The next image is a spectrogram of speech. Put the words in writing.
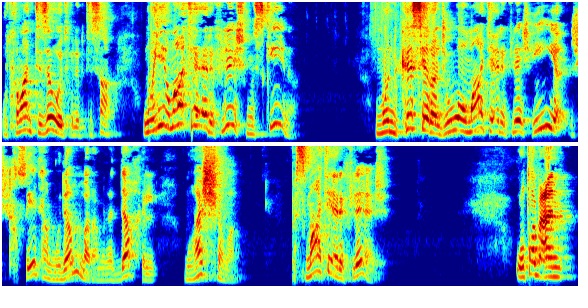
وكمان تزود في الابتسام. وهي ما تعرف ليش مسكينة. منكسرة جوا وما تعرف ليش. هي شخصيتها مدمرة من الداخل مهشمة. بس ما تعرف ليش. وطبعا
